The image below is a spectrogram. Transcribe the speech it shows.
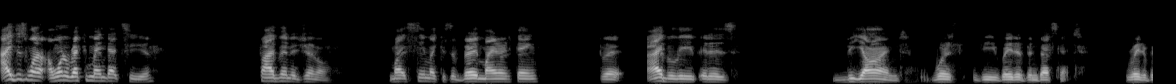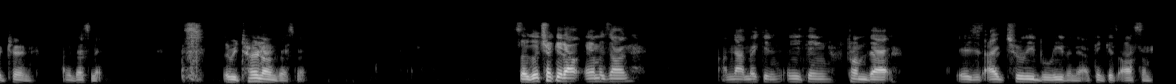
I just want I want to recommend that to you. Five minute journal. Might seem like it's a very minor thing, but I believe it is beyond worth the rate of investment, rate of return on investment, the return on investment. So go check it out, Amazon. I'm not making anything from that. It's just I truly believe in it. I think it's awesome.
